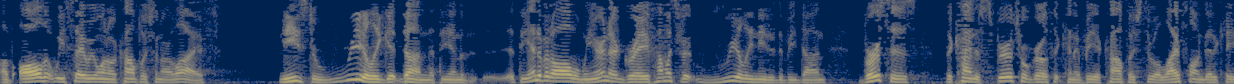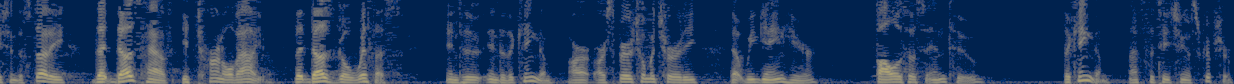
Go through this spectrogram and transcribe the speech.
of all that we say we want to accomplish in our life needs to really get done at the end of at the end of it all when we are in our grave, how much of it really needed to be done versus the kind of spiritual growth that can be accomplished through a lifelong dedication to study that does have eternal value, that does go with us into, into the kingdom. Our, our spiritual maturity that we gain here follows us into the kingdom. That's the teaching of Scripture.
